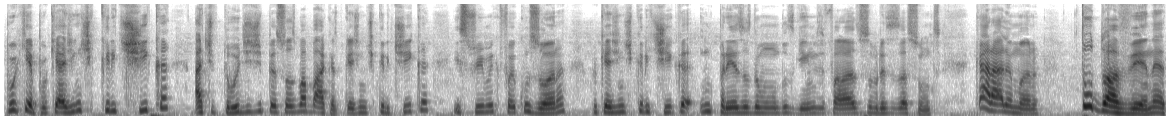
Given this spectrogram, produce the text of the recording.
por quê? Porque a gente critica atitudes de pessoas babacas. Porque a gente critica streamer que foi cuzona. Porque a gente critica empresas do mundo dos games e fala sobre esses assuntos. Caralho, mano. Tudo a ver, né?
